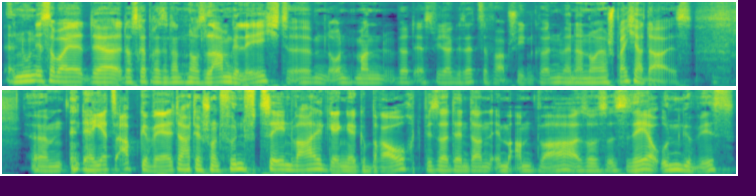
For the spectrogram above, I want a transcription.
Äh, nun ist aber der, das Repräsentantenhaus lahmgelegt ähm, und man wird erst wieder Gesetze verabschieden können, wenn ein neuer Sprecher da ist. Ähm, der jetzt abgewählte hat ja schon 15 Wahlgänge gebraucht, bis er denn dann im Amt war. Also es ist sehr ungewiss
